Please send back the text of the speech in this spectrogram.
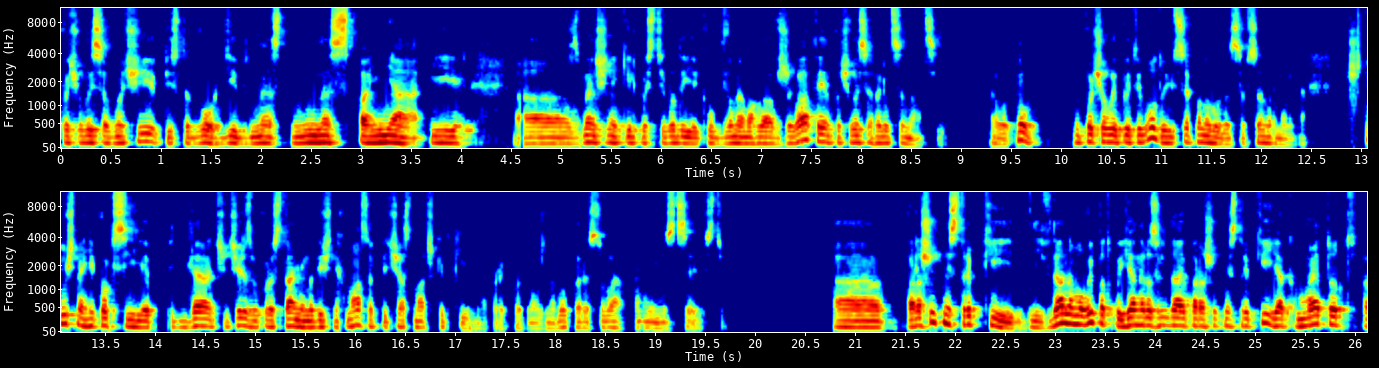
почалися вночі після двох діб нес- неспання і зменшення кількості води, яку б вона могла вживати, почалися галюцинації. От, ну, почали пити воду, і все поновилося, все нормально. Штучна гіпоксія для через використання медичних масок під час марш-китків, наприклад, можна або пересування місцевістю. Е, Парашутні стрибки. В даному випадку я не розглядаю парашутні стрибки як метод е,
